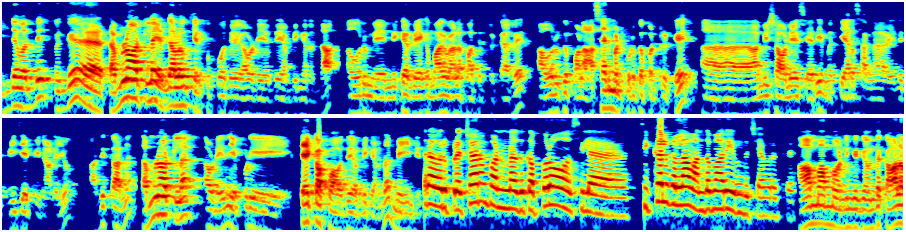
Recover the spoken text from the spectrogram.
இந்த வந்து இங்க தமிழ்நாட்டில் எந்த அளவுக்கு இருக்க போகுது அவருடைய இது அப்படிங்கிறது தான் அவரு மிக வேகமாக வேலை பார்த்துட்டு இருக்காரு. அவருக்கு பல அசைன்மெண்ட் கொடுக்கப்பட்டிருக்கு. அமித்ஷாவிலையும் சரி மத்திய அரசாங்க இது பிஜேபினாலையும் அதுக்கான தமிழ்நாட்டில் அவருடைய இது எப்படி டேக் ஆஃப் ஆகுது அப்படிங்கிறது மெயின் அவர் பிரச்சாரம் பண்ணதுக்கு அப்புறம் சில சிக்கல்கள்லாம் வந்த மாதிரி இருந்துச்சு அவருக்கு. ஆமா ஆமா நீங்க இங்க வந்து காலை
